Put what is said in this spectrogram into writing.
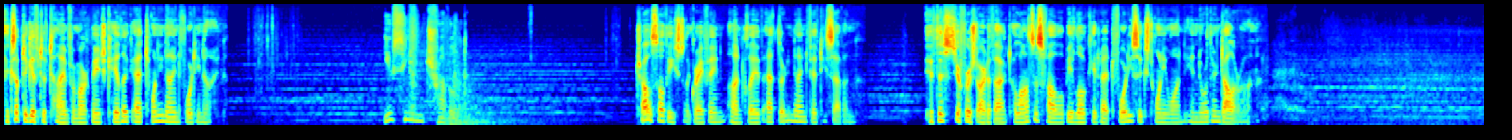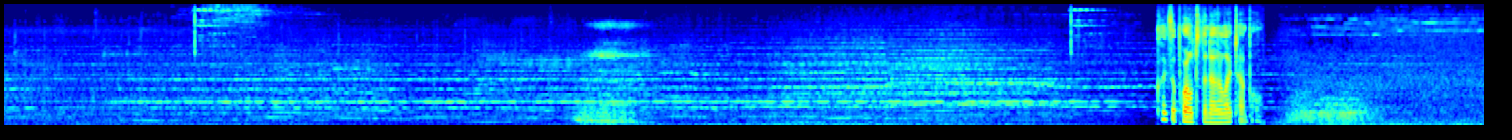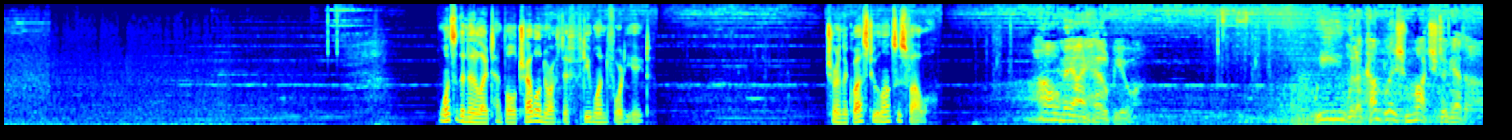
Accept a gift of time from Archmage Kalik at 2949. You seem troubled. Travel southeast to the Greyfang Enclave at 3957. If this is your first artifact, Alonsus Faol will be located at 4621 in northern Dalaran. Click the portal to the Netherlight Temple. Once at the Netherlight Temple, travel north to 5148. Turn the quest to Alonsus Faol. How may I help you? We will accomplish much together.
